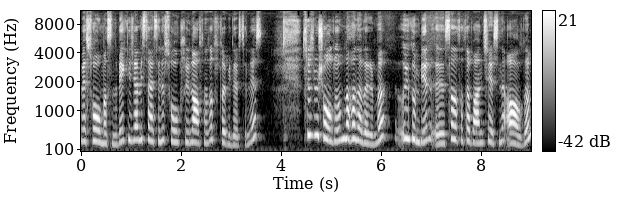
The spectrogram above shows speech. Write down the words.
ve soğumasını bekleyeceğim. İsterseniz soğuk suyun altına da tutabilirsiniz. Süzmüş olduğum lahanalarımı uygun bir e, salata tabağının içerisine aldım.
